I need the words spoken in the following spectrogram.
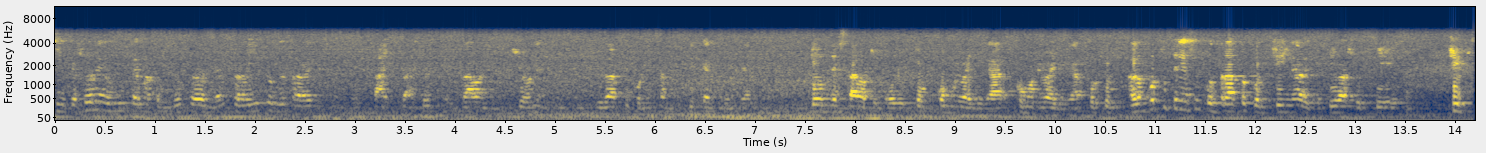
sin, que suene un tema como mucho de pero ahí donde otra vez que entraban en acciones, en ayudarte con esa música, entender dónde estaba tu producto, cómo iba a llegar, cómo no iba a llegar, porque a lo mejor tú tenías un contrato con China de que te iba a surtir chips,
